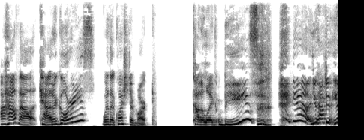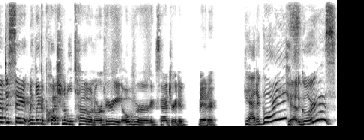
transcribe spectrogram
Uh, how about categories with a question mark? kind of like bees yeah you have to you have to say it with like a questionable tone or a very over exaggerated manner Categories? categories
